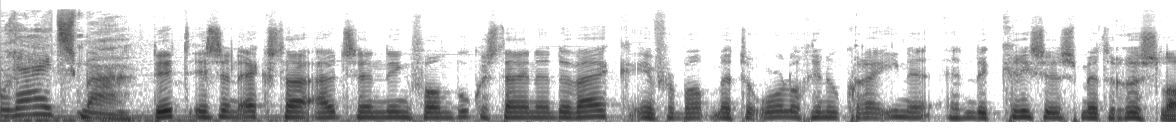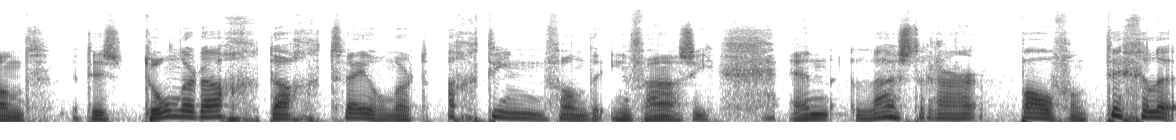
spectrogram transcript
Reitsma. Dit is een extra uitzending van Boekenstein en de Wijk in verband met de oorlog in Oekraïne en de crisis met Rusland. Het is donderdag, dag 218 van de invasie. En luisteraar Paul van Tichelen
